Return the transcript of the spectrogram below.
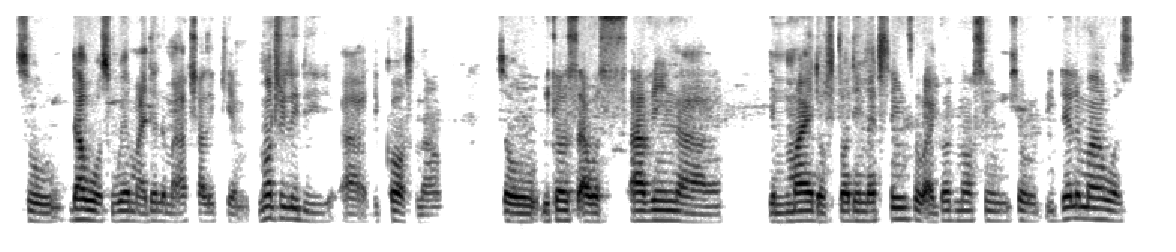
So that was where my dilemma actually came. Not really the uh, the course now. So because I was having uh, the mind of studying medicine, so I got nursing. So the dilemma was,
